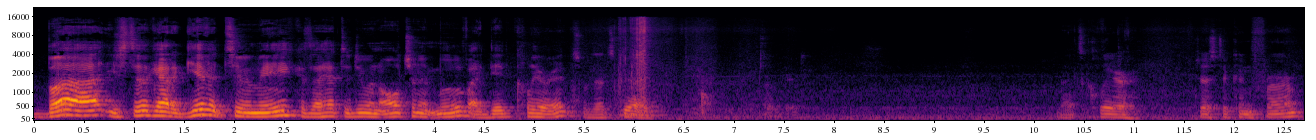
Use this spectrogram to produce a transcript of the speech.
But you still got to give it to me because I had to do an alternate move. I did clear it, so that's good. That's clear. Just to confirm,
